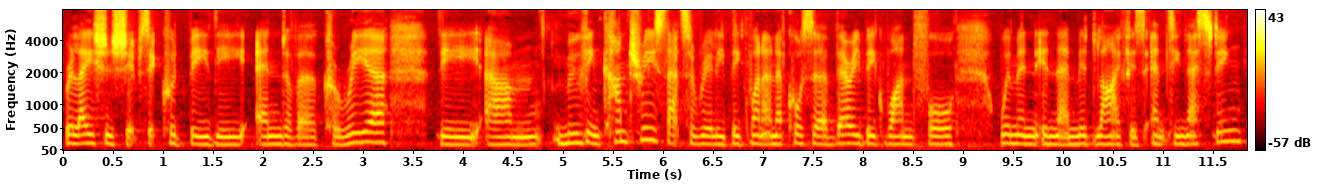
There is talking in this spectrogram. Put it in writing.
relationships. It could be the end of a career, the um, moving countries. That's a really big one, and of course, a very big one for women in their midlife is empty nesting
